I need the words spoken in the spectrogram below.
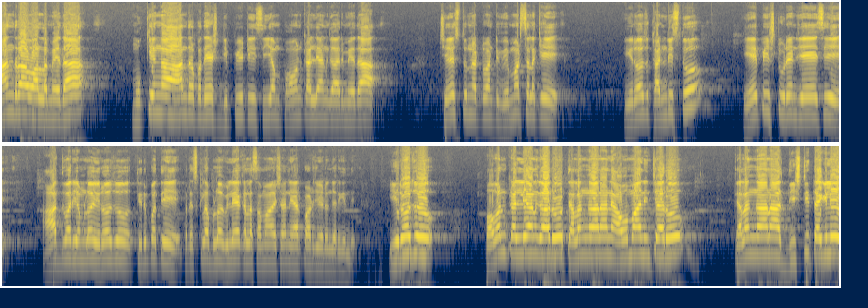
ఆంధ్ర వాళ్ళ మీద ముఖ్యంగా ఆంధ్రప్రదేశ్ డిప్యూటీ సీఎం పవన్ కళ్యాణ్ గారి మీద చేస్తున్నటువంటి విమర్శలకి ఈరోజు ఖండిస్తూ ఏపీ స్టూడెంట్ జేఏసీ ఆధ్వర్యంలో ఈరోజు తిరుపతి ప్రెస్ క్లబ్లో విలేకరుల సమావేశాన్ని ఏర్పాటు చేయడం జరిగింది. ఈరోజు పవన్ కళ్యాణ్ గారు తెలంగాణని అవమానించారు. తెలంగాణ దిష్టి తగిలి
